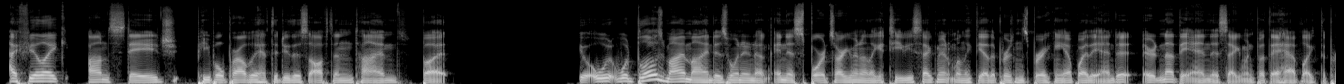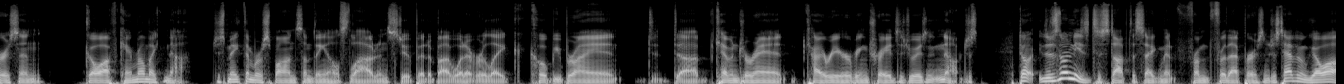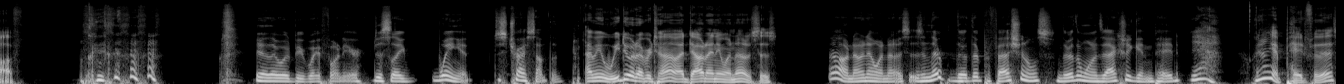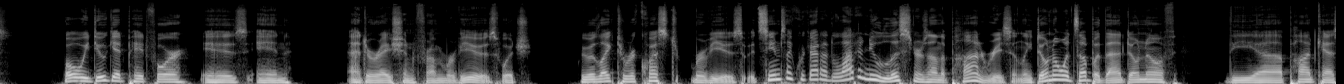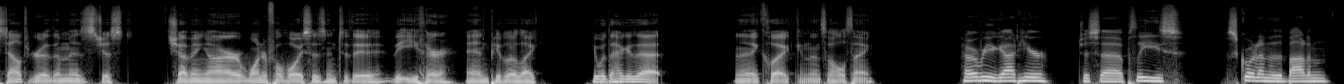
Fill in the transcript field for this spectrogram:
I feel like on stage, people probably have to do this oftentimes, but it- what blows my mind is when in a in a sports argument on like a TV segment, when like the other person's breaking up, why they end it, or not they end the segment, but they have like the person go off camera. I'm like, nah, just make them respond something else loud and stupid about whatever like Kobe Bryant, uh, Kevin Durant, Kyrie Irving trade situation. No, just don't. There's no need to stop the segment from for that person. Just have them go off. yeah, that would be way funnier. Just like wing it. Just try something. I mean, we do it every time. I doubt anyone notices. Oh no, no one notices, and they're they're they're professionals. They're the ones actually getting paid. Yeah, we don't get paid for this. But what we do get paid for is in adoration from reviews, which we would like to request reviews. It seems like we got a lot of new listeners on the pod recently. Don't know what's up with that. Don't know if the uh, podcast algorithm is just shoving our wonderful voices into the, the ether, and people are like, hey, what the heck is that? And then they click, and that's the whole thing. However you got here, just uh, please scroll down to the bottom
